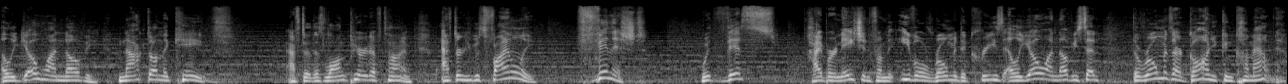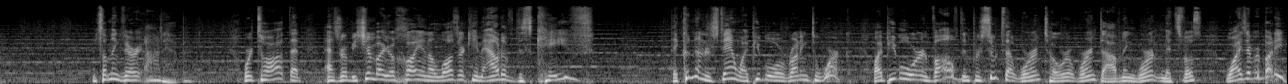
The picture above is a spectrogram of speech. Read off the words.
Eliyahu Navi knocked on the cave after this long period of time, after he was finally finished with this hibernation from the evil Roman decrees, Eliyahu HaNavi said, The Romans are gone, you can come out now. And something very odd happened. We're taught that as Rabbi Shimon Bar Yochai and Elazar came out of this cave, they couldn't understand why people were running to work, why people were involved in pursuits that weren't Torah, weren't davening, weren't mitzvos. Why is everybody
